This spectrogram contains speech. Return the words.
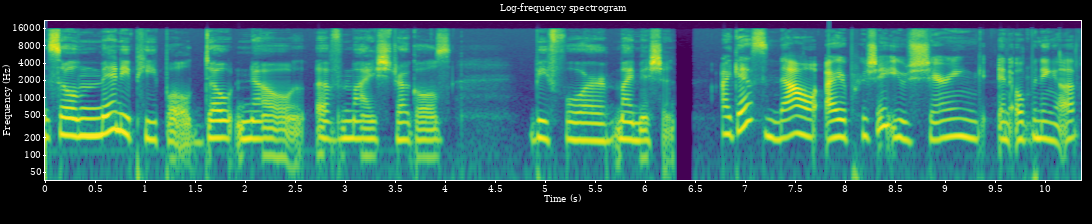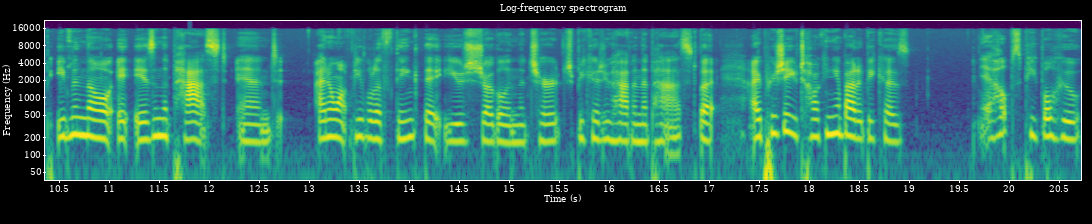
And so many people don't know of my struggles before my mission. I guess now I appreciate you sharing and opening up, even though it is in the past. And I don't want people to think that you struggle in the church because you have in the past. But I appreciate you talking about it because it helps people who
